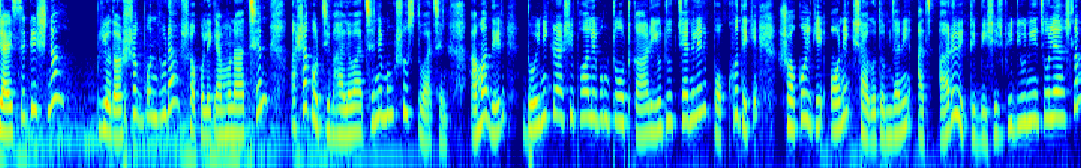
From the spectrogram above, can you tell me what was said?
জয় শ্রীকৃষ্ণ। প্রিয় দর্শক বন্ধুরা, সকলে কেমন আছেন? আশা করছি ভালো আছেন এবং সুস্থ আছেন। আমাদের দৈনিক রাশিফল এবং টোটকার ইউটিউব চ্যানেলের পক্ষ থেকে সকলকে অনেক স্বাগতম জানি আজ আরও একটি বিশেষ ভিডিও নিয়ে চলে আসলাম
